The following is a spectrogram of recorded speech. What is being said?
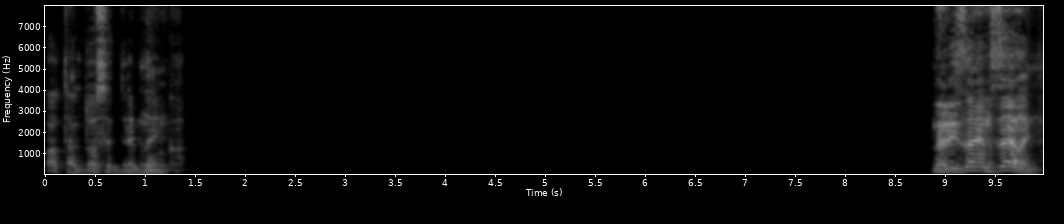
Отак, досить дрібненько. Нарізаємо зелень.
